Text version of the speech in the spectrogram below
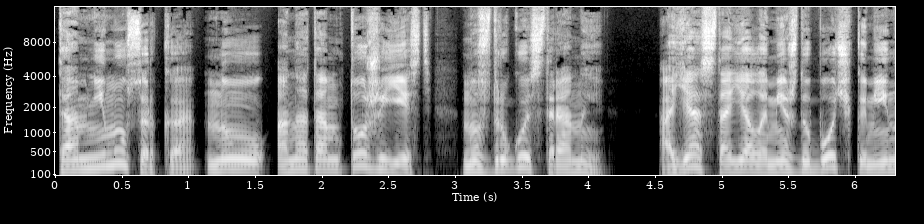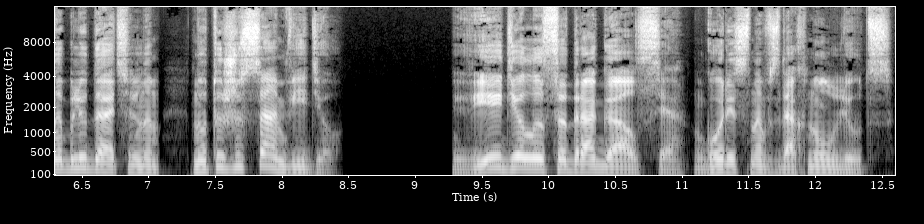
Там не мусорка, ну, она там тоже есть, но с другой стороны. А я стояла между бочками и наблюдательным, но ты же сам видел. Видел и содрогался, горестно вздохнул Люц.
